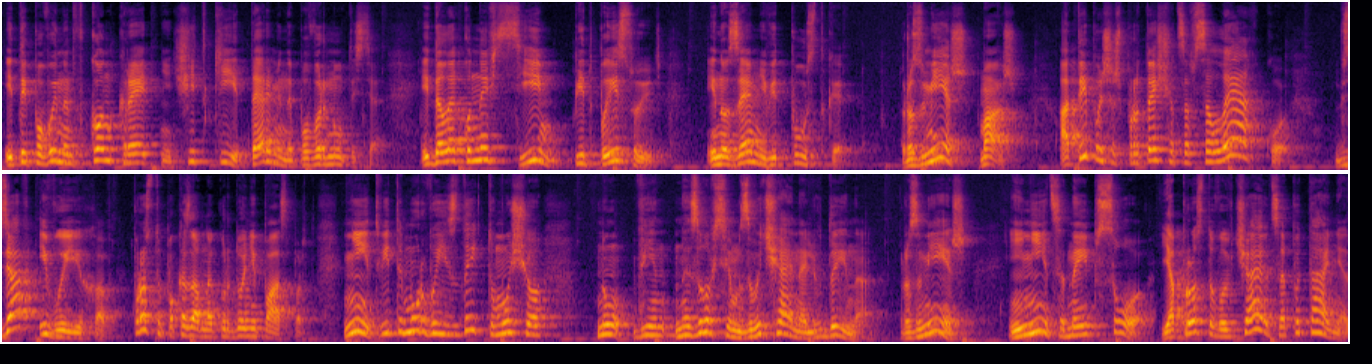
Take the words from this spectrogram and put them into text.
і ти повинен в конкретні, чіткі терміни повернутися. І далеко не всім підписують іноземні відпустки. Розумієш, Маш? А ти пишеш про те, що це все легко. Взяв і виїхав. Просто показав на кордоні паспорт. Ні, твій Тимур виїздить, тому що ну, він не зовсім звичайна людина. Розумієш? І ні, це не ІПСО. Я просто вивчаю це питання,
